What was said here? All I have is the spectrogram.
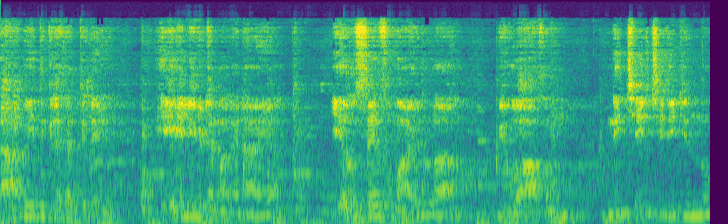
ദാവീദ് ഗ്രഹത്തിലെ ഏലിയുടെ മകനായ യൗസേഫുമായുള്ള വിവാഹം നിശ്ചയിച്ചിരിക്കുന്നു.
